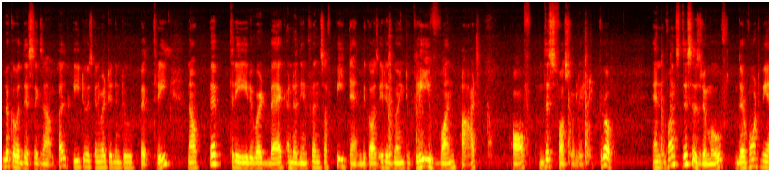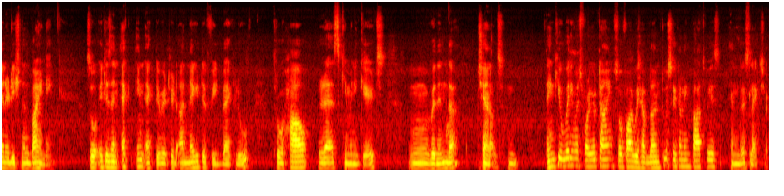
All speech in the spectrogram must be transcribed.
Look over this example. P2 is converted into PIP3. Now PIP3 revert back under the influence of PTEN because it is going to cleave one part of this phosphorylated group. And once this is removed there won't be an additional binding. So it is an inactivated or negative feedback loop through how RAS communicates um, within the channels. Thank you very much for your time. So far we have learned two signaling pathways in this lecture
